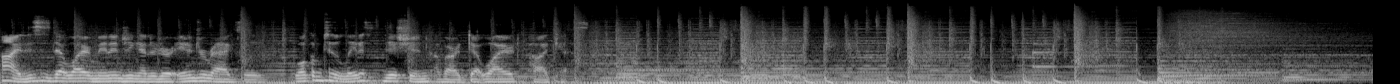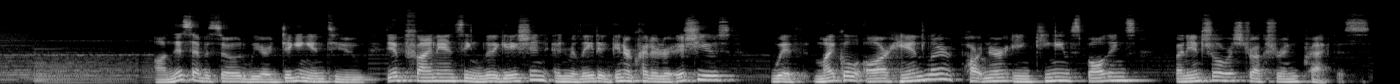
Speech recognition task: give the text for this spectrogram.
Hi, this is DebtWire Managing Editor Andrew Ragsley. Welcome to the latest edition of our DebtWired podcast. On this episode, we are digging into DIP financing litigation and related intercreditor issues with Michael R. Handler, partner in King Spalding's financial restructuring practice.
